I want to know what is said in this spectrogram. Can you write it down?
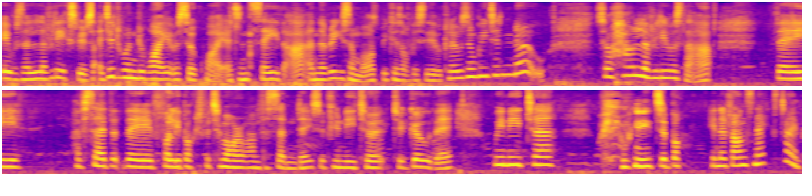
it was a lovely experience I did wonder why it was so quiet and say that and the reason was because obviously they were closed and we didn't know so how lovely was that they have said that they're fully booked for tomorrow and for Sunday so if you need to to go there we need to we need to book in advance next time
